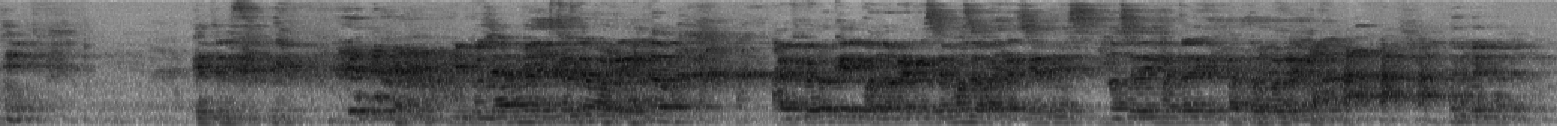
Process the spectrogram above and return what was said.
¿Qué te Y pues ya me estoy aburrido. Espero que cuando regresemos de vacaciones no se den cuenta de que faltó borreguito.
